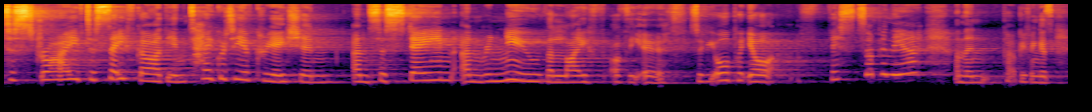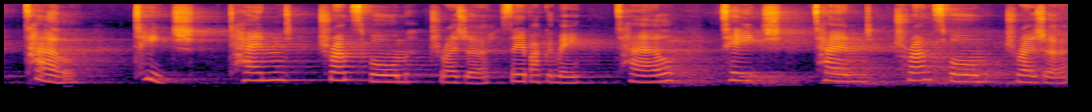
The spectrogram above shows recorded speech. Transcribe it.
To strive to safeguard the integrity of creation and sustain and renew the life of the earth. So if you all put your fists up in the air and then put up your fingers, tell, teach, tend, transform, treasure. Say it back with me. Tell, teach, tend, transform, treasure.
